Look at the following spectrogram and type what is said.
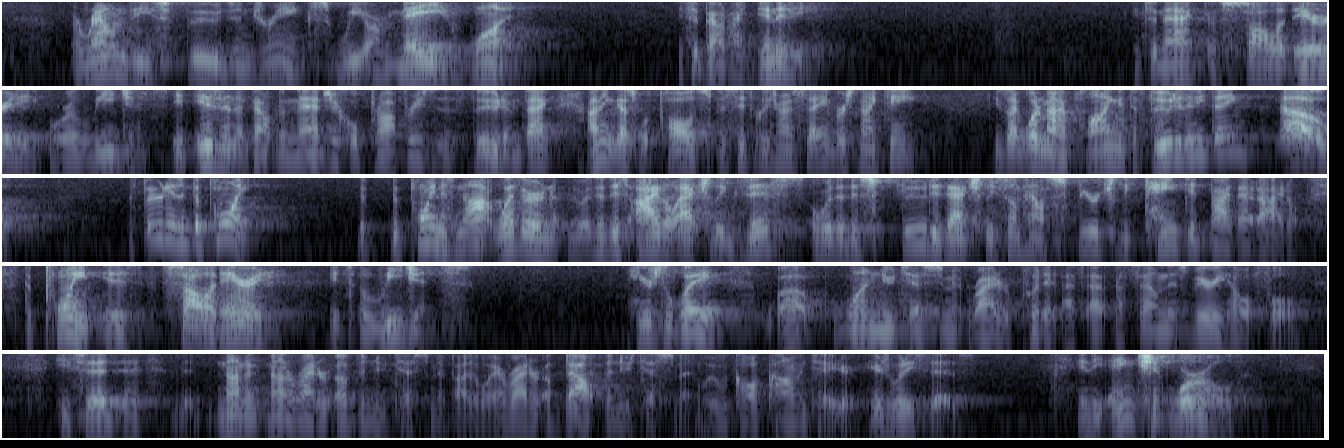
around these foods and drinks, we are made one. It's about identity. It's an act of solidarity or allegiance. It isn't about the magical properties of the food. In fact, I think that's what Paul is specifically trying to say in verse 19. He's like, What am I implying that the food is anything? No. The food isn't the point. The, the point is not whether, whether this idol actually exists or whether this food is actually somehow spiritually tainted by that idol. The point is solidarity, it's allegiance. Here's the way uh, one New Testament writer put it. I, I found this very helpful. He said, uh, not a, not a writer of the New Testament, by the way, a writer about the New Testament, what we call a commentator. Here's what he says In the ancient world,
